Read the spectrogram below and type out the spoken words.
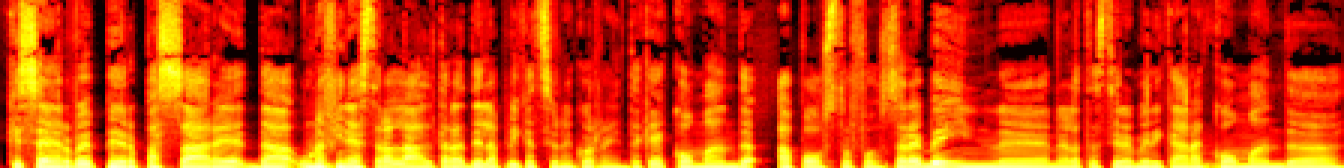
che serve per passare da una finestra all'altra dell'applicazione corrente, che è Command apostrofo. Sarebbe in, eh, nella tastiera americana Command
